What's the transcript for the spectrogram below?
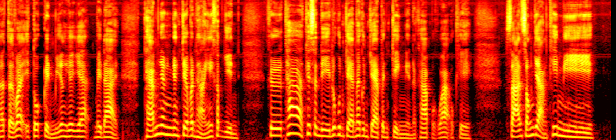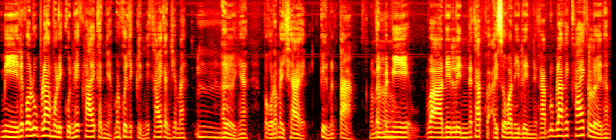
นะแต่ว่าไอตัวกลิ่นมีเยอะแยะไม่ได้ แถมยังยังเจอปัญหาอย่างนี้ครับยิน คือถ้าทฤษฎีลูกกุญแจแม่กุญแจเป็นจริงเนี่ยนะครับบอกว่าโอเค สารสองอย่างที่มีมีเรียกว่ารูปร่างโมเลกุลคล้ายๆกันเนี่ยมันควรจะกลิ่นคล้ายๆกันใช่ไหมอืมเอออย่างเงี้ยปรากฏว่าไม่ใช่กลิ่นมันต่าง มันอ่ามัมันมี vanillin นะครับกับ isovanillin นะครับรูปร่างคล้ายๆกันเลยทาง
